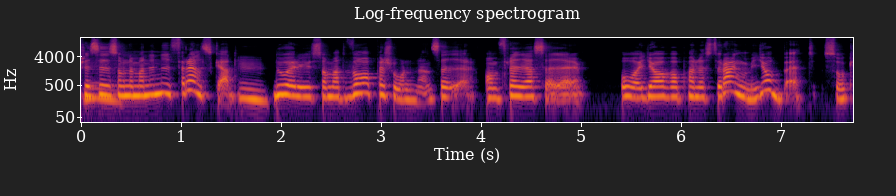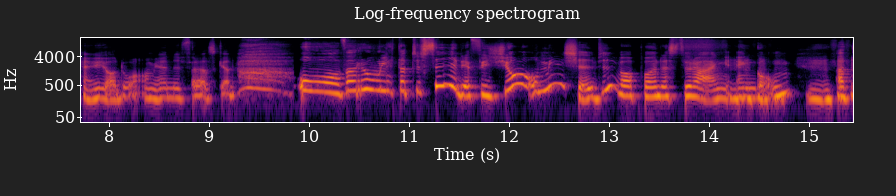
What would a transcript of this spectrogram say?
precis Mm. som när man är nyförälskad. Mm. Då är det ju som att vad personen säger. Om Freja säger Åh, jag var på en restaurang med jobbet. Så kan ju jag då, om jag är nyförälskad. Åh, vad roligt att du säger det. För jag och min tjej, vi var på en restaurang en gång. Mm. Att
